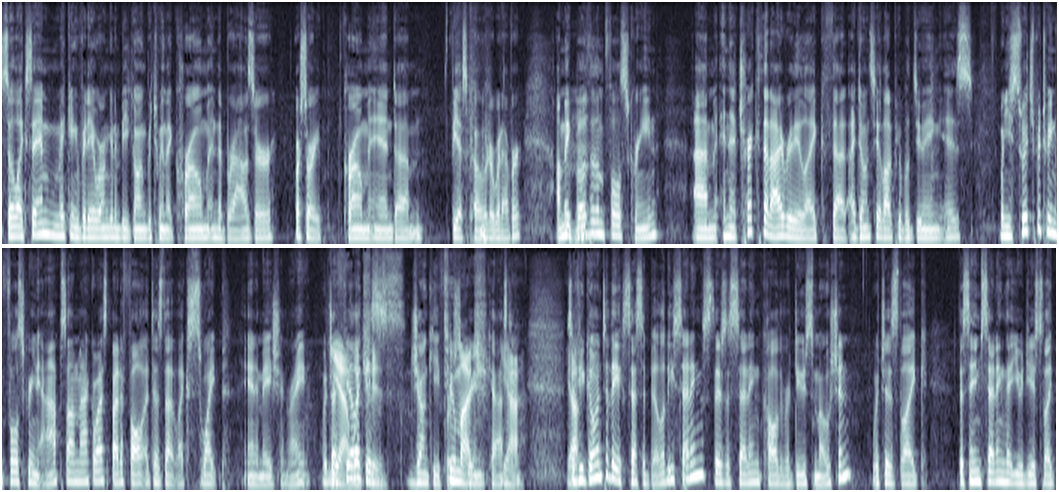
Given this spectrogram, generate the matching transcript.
so, like, say I'm making a video where I'm going to be going between like Chrome and the browser, or sorry, Chrome and um, VS Code or whatever. I'll make both of them full screen. Um, and the trick that I really like that I don't see a lot of people doing is when you switch between full screen apps on macOS, by default, it does that like swipe animation, right? Which I Yeah, feel like is, is junky for too much. screencasting. Yeah. So Yep. if you go into the accessibility settings, there's a setting called reduce motion, which is like the same setting that you would use to like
